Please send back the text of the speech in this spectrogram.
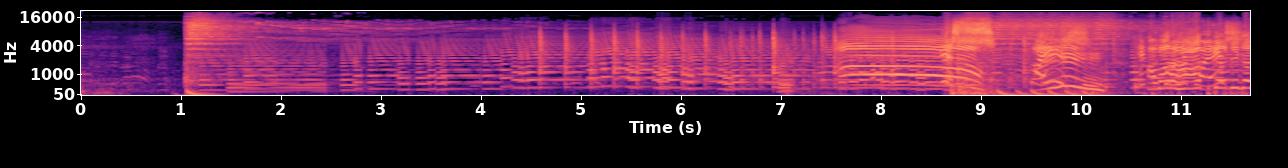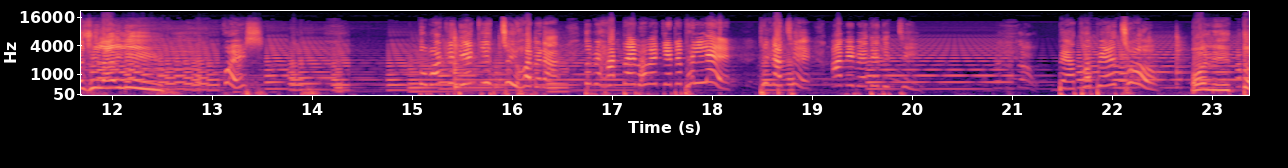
আমার হাত। কেটে গেছে লাইলি। তোমাকে দিয়ে কিচ্ছুই হবে না। তুমি হাতটা এভাবে কেটে ফেললে ঠিক আছে আমি বেঁধে দিচ্ছি। ব্যথা পেয়েছ? ও নিত্য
